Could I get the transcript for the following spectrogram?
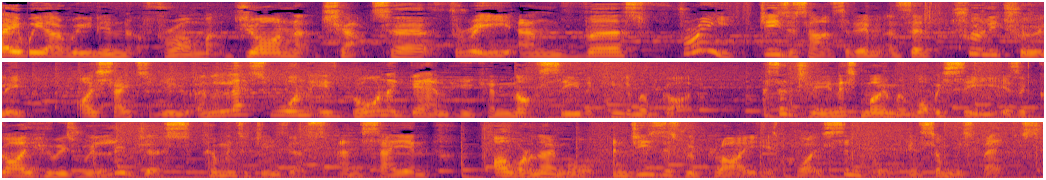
Today we are reading from John chapter 3 and verse 3. Jesus answered him and said, Truly, truly, I say to you, unless one is born again, he cannot see the kingdom of God. Essentially, in this moment, what we see is a guy who is religious coming to Jesus and saying, I want to know more. And Jesus' reply is quite simple in some respects.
